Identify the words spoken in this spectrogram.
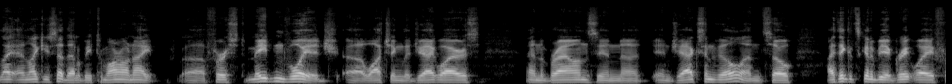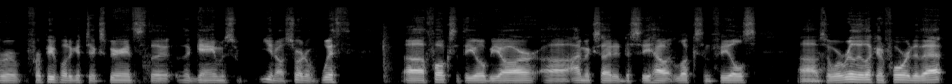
and like you said, that'll be tomorrow night. Uh, first maiden voyage, uh, watching the Jaguars and the Browns in uh, in Jacksonville, and so I think it's going to be a great way for for people to get to experience the the games, you know, sort of with uh, folks at the OBR. Uh, I'm excited to see how it looks and feels. Uh, so we're really looking forward to that.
